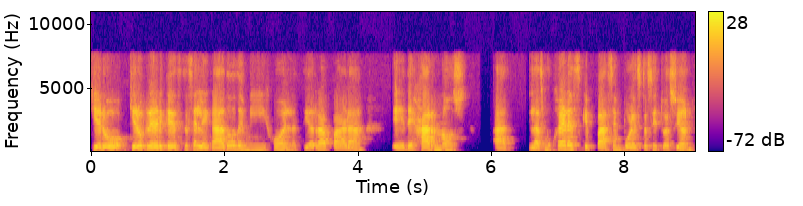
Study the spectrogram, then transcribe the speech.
quiero, quiero creer que este es el legado de mi hijo en la tierra para eh, dejarnos a las mujeres que pasen por esta situación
